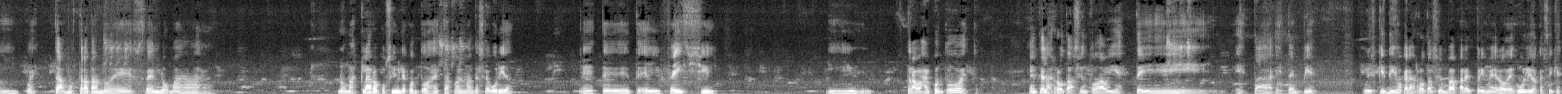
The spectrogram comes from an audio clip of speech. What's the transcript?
Y pues estamos tratando de ser lo más lo más claro posible con todas estas normas de seguridad. Este, el face shield y trabajar con todo esto. Gente, la rotación todavía este, está, está en pie. Whisky dijo que la rotación va para el primero de julio, así que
